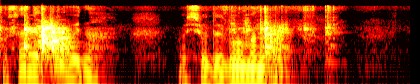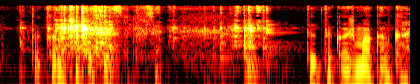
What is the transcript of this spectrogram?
Посередині видно. Ось сюди зломано. Та коротше капець тут все. Тут така ж маканка.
